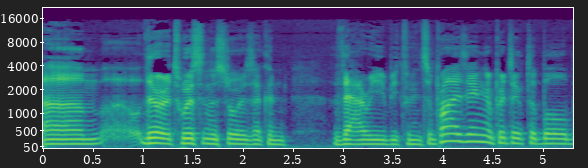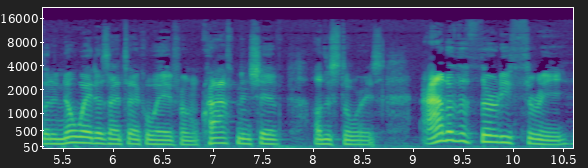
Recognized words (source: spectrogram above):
um, there are twists in the stories that can vary between surprising and predictable, but in no way does that take away from craftsmanship of the stories. Out of the 33,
